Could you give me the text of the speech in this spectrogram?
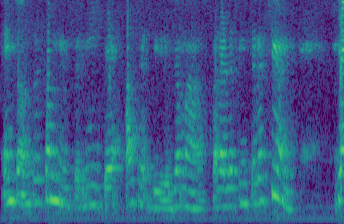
Entonces también permite hacer videollamadas para las interacciones. Ya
